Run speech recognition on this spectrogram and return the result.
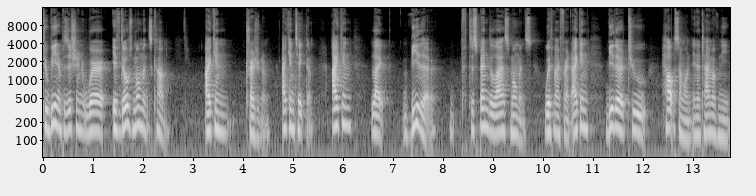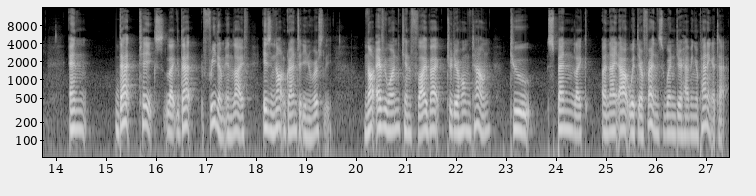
to be in a position where if those moments come, I can treasure them. I can take them. I can like be there to spend the last moments with my friend. I can be there to help someone in a time of need. And that takes like that freedom in life is not granted universally. Not everyone can fly back to their hometown to spend like a night out with their friends when they're having a panic attack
